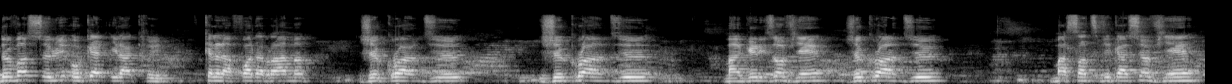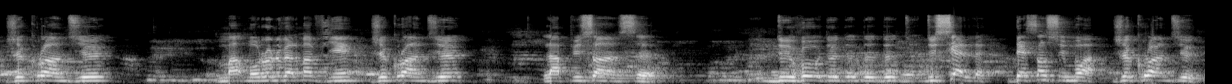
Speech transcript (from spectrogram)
Devant celui auquel il a cru. Quelle est la foi d'Abraham? Je crois en Dieu. Je crois en Dieu. Ma guérison vient. Je crois en Dieu. Ma sanctification vient. Je crois en Dieu. mon renouvellement vient. Je crois en Dieu. La puissance du, du ciel descend sur moi. Je crois en Dieu.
